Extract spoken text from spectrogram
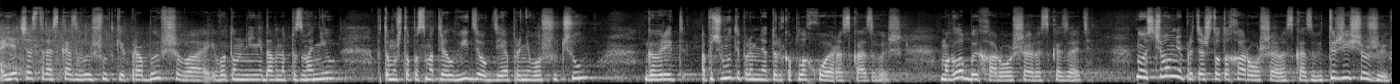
Я часто рассказываю шутки про бывшего, и вот он мне недавно позвонил, потому что посмотрел видео, где я про него шучу. Говорит, а почему ты про меня только плохое рассказываешь? Могла бы и хорошее рассказать. Ну, а с чего мне про тебя что-то хорошее рассказывать? Ты же еще жив.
